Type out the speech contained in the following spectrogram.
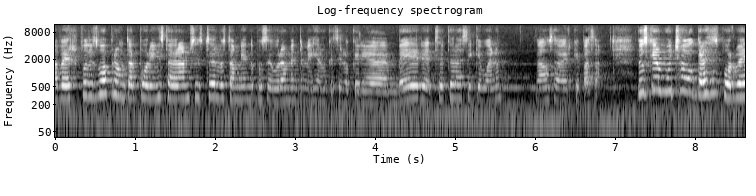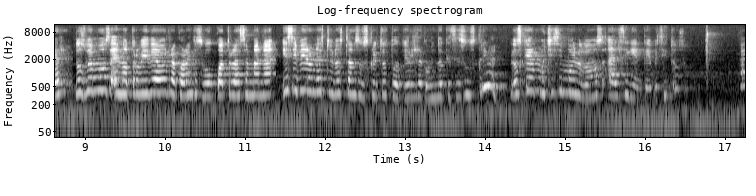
A ver, pues les voy a preguntar por Instagram. Si ustedes lo están viendo, pues seguramente me dijeron que si lo querían ver, etcétera. Así que bueno, Vamos a ver qué pasa. Los quiero mucho, gracias por ver. Nos vemos en otro video. Recuerden que subo 4 a la semana. Y si vieron esto y no están suscritos, pues yo les recomiendo que se suscriban. Los quiero muchísimo y nos vemos al siguiente. Besitos. Bye.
